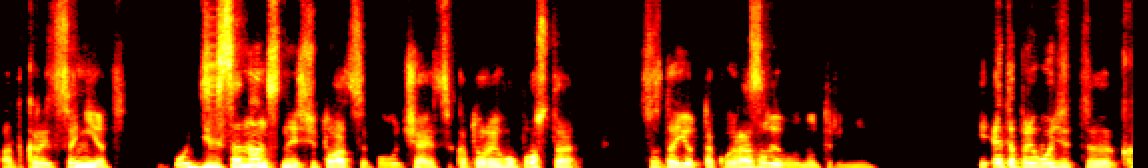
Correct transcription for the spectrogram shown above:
открыться нет. Диссонансная ситуация получается, которая его просто создает такой разрыв внутренний. И это приводит э, к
